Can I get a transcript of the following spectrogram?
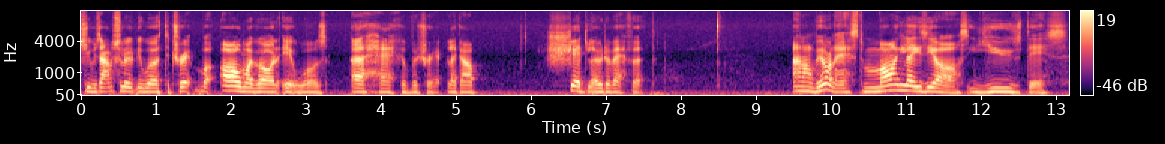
she was absolutely worth the trip, but oh my god, it was a heck of a trip. Like a shed load of effort. And I'll be honest, my lazy ass used this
